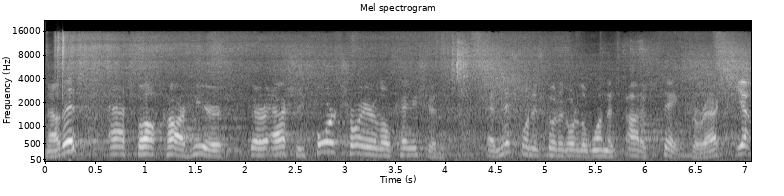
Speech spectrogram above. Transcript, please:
Now this asphalt car here, there are actually four Troyer locations, and this one is going to go to the one that's out of state, correct? Yep,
